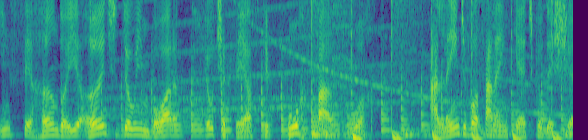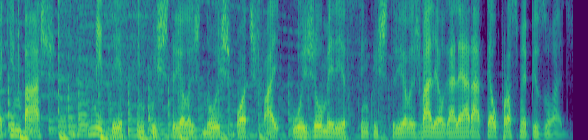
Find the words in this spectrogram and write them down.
encerrando aí. Antes de eu ir embora, eu te peço que, por favor, além de votar na enquete que eu deixei aqui embaixo, me dê cinco estrelas no Spotify. Hoje eu mereço cinco estrelas. Valeu, galera. Até o próximo episódio.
